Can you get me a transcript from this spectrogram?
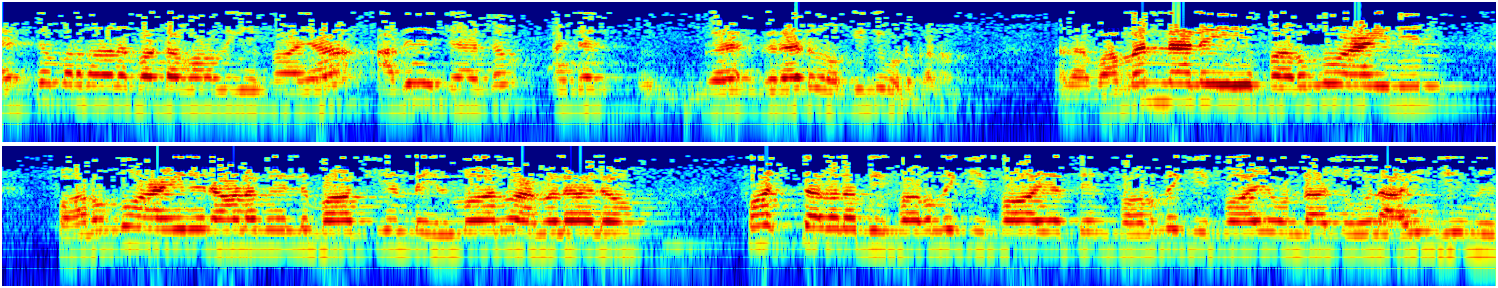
ഏറ്റവും പ്രധാനപ്പെട്ട ഫറുന്ന് കിഫായ അതിനുശേഷം അതിന്റെ ഗ്രേഡ് നോക്കിയിട്ട് കൊടുക്കണം. അതെ വമൻ അലി ഫറുന്നു അയനിൻ ഫറുന്നു ഒരാളെ മേലിൽ ബാക്കിയുണ്ട് ഇൽമാനോ അമലാലോ. ഫസ്റ്റ് അങ്ങനെ ബി ഫർദ് കിഫായത്തിൻ ഫർദ് കിഫായ ഉണ്ടാ അയിൻ ചെയ്യുന്നു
